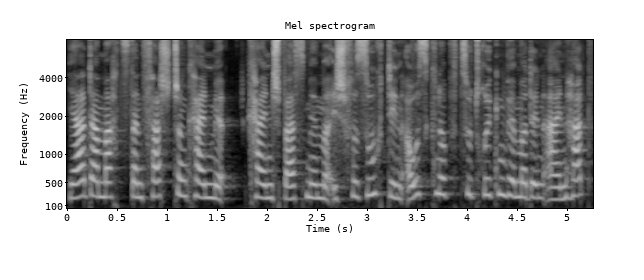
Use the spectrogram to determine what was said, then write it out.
ja, da macht es dann fast schon keinen, mehr, keinen Spaß mehr. Man ist versucht, den Ausknopf zu drücken, wenn man den einen hat.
